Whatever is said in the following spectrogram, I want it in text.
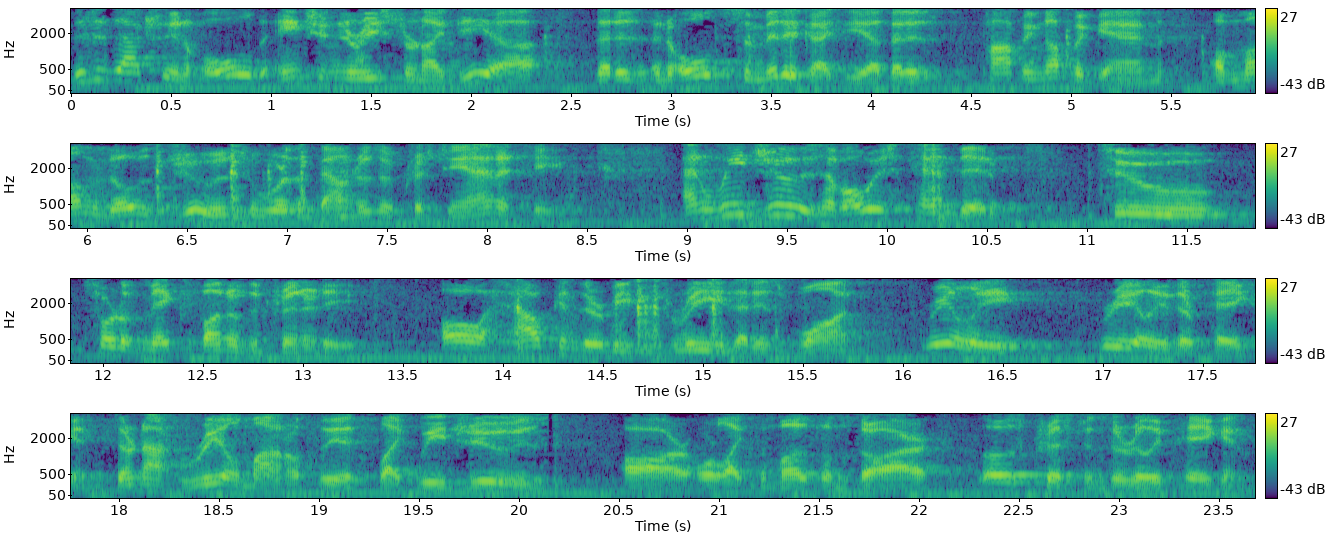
This is actually an old ancient Near Eastern idea that is an old Semitic idea that is popping up again among those Jews who were the founders of Christianity. And we Jews have always tended to sort of make fun of the Trinity. Oh, how can there be three that is one? Really, really, they're pagans. They're not real monotheists like we Jews are or like the Muslims are. Those Christians are really pagan.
